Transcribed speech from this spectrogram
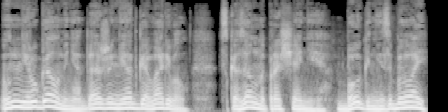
Он не ругал меня, даже не отговаривал. Сказал на прощание, «Бога не забывай».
